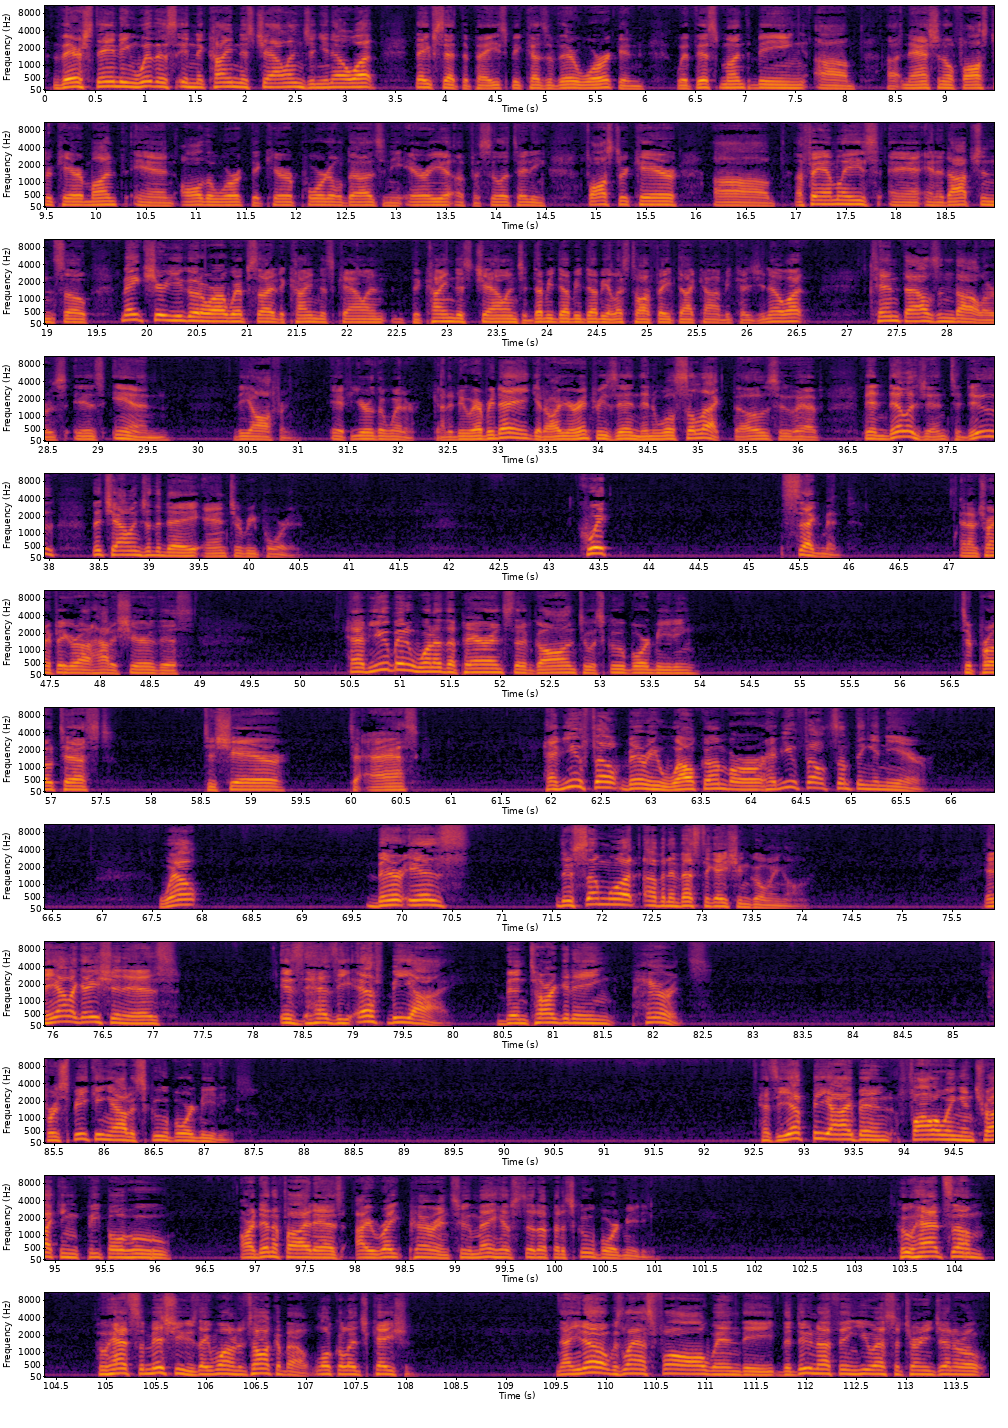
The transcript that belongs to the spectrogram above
They're standing with us in the kindness challenge. And you know what? They've set the pace because of their work. And with this month being um, uh, National Foster Care Month and all the work that CarePortal does in the area of facilitating foster care, uh, families, and, and adoption. So make sure you go to our website, the Kindness Challenge, the Kindness Challenge at www.letstalkfaith.com because you know what? $10,000 is in the offering if you're the winner. Got to do every day, get all your entries in, then we'll select those who have been diligent to do the challenge of the day and to report it. Quick segment, and I'm trying to figure out how to share this. Have you been one of the parents that have gone to a school board meeting to protest, to share, to ask? Have you felt very welcome or have you felt something in the air? Well, there is there's somewhat of an investigation going on. And the allegation is is has the FBI been targeting parents for speaking out at school board meetings? Has the FBI been following and tracking people who are identified as irate parents who may have stood up at a school board meeting, who had some who had some issues they wanted to talk about, local education. Now you know it was last fall when the, the do nothing US Attorney General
